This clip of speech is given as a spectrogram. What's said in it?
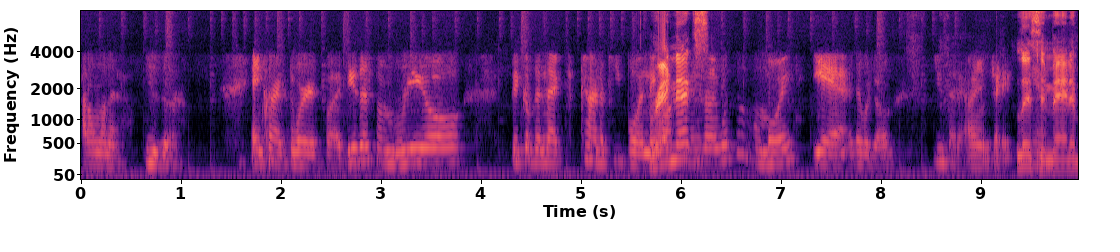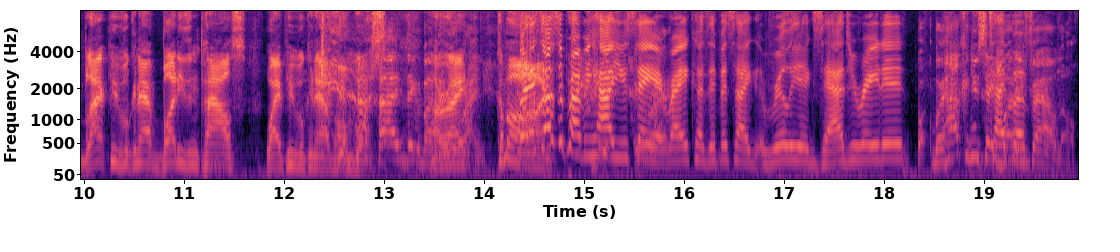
I don't want to use a incorrect word, but these are some real thick of the neck kind of people. And they walk in and Rednecks? they're like, what's up, homeboy? Yeah, there we go. You said it. I didn't say it. Listen, man, if black people can have buddies and pals, white people can have homeboys. I think about All that, right? you're right. Come on. But it's also probably how you say it, right? Because if it's like really exaggerated. But how can you say type buddy of- foul though?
